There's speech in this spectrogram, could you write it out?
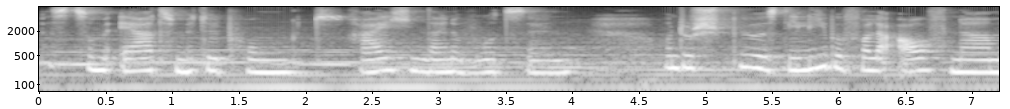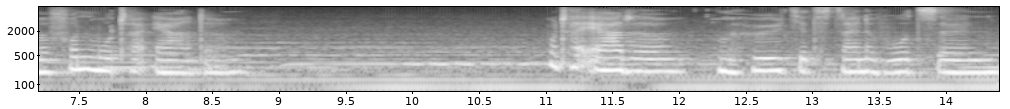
Bis zum Erdmittelpunkt reichen deine Wurzeln und du spürst die liebevolle Aufnahme von Mutter Erde. Mutter Erde umhüllt jetzt deine Wurzeln,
